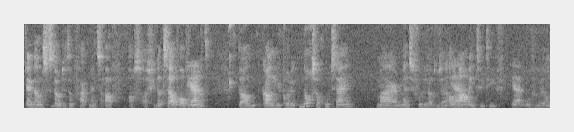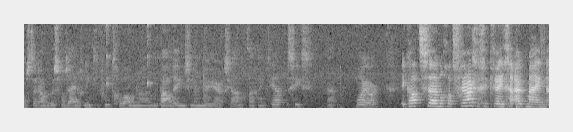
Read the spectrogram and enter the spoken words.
En dan stoot het ook vaak mensen af. Als, als je dat zelf al voelt, Ja. dan kan je product nog zo goed zijn, maar mensen voelen dat. We zijn allemaal intuïtief. Ja. Of we ons er nou bewust van zijn of niet, je voelt gewoon eh, een bepaalde energie wanneer je ergens je aandacht aan geeft. Ja, precies. Ja. Mooi hoor. Ik had eh, nog wat vragen gekregen uit mijn eh,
